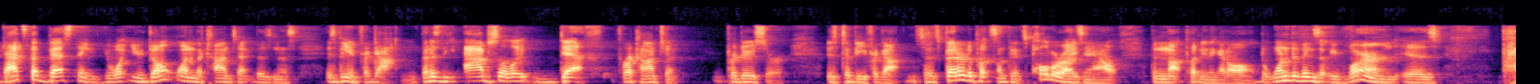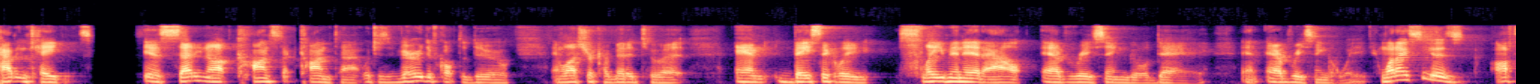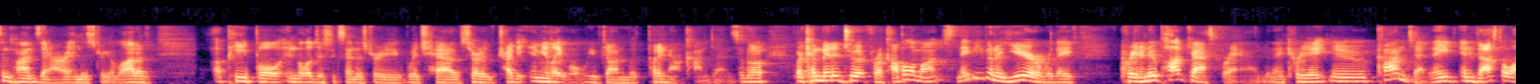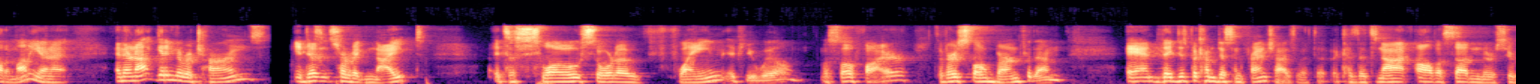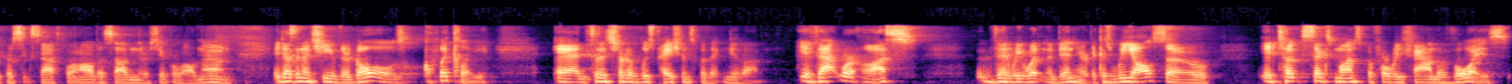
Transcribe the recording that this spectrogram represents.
That's the best thing. What you don't want in the content business is being forgotten. That is the absolute death for a content producer is to be forgotten. So it's better to put something that's polarizing out than not put anything at all. But one of the things that we've learned is having cadence is setting up constant content, which is very difficult to do unless you're committed to it, and basically slaving it out every single day and every single week. And what I see is oftentimes in our industry, a lot of uh, people in the logistics industry which have sort of tried to emulate what we've done with putting out content. So they're, they're committed to it for a couple of months, maybe even a year, where they create a new podcast brand and they create new content. They invest a lot of money in it and they're not getting the returns. It doesn't sort of ignite. It's a slow sort of flame, if you will, a slow fire. It's a very slow burn for them and they just become disenfranchised with it because it's not all of a sudden they're super successful and all of a sudden they're super well known. It doesn't achieve their goals quickly. And so they sort of lose patience with it and give up. If that were us, then we wouldn't have been here because we also, it took six months before we found a voice.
